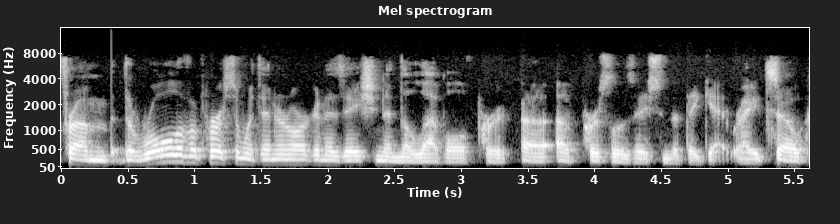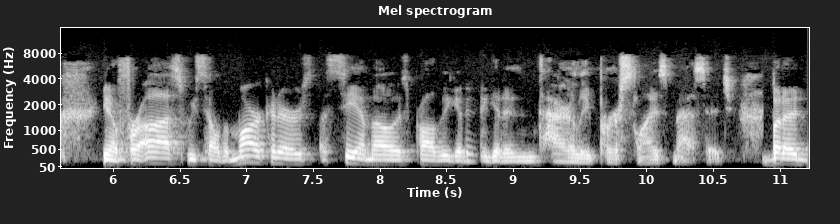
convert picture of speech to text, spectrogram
from the role of a person within an organization and the level of, per, uh, of personalization that they get. Right. So, you know, for us, we sell to marketers. A CMO is probably going to get an entirely personalized message, but a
